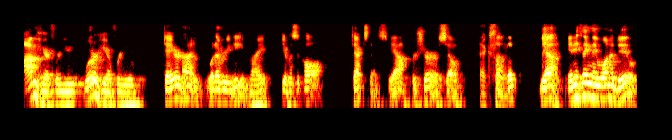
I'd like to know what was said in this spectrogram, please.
i'm here for you we're here for you day or night whatever you need right give us a call text us. Yeah, for sure. So excellent. Uh, yeah, anything they want to do.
